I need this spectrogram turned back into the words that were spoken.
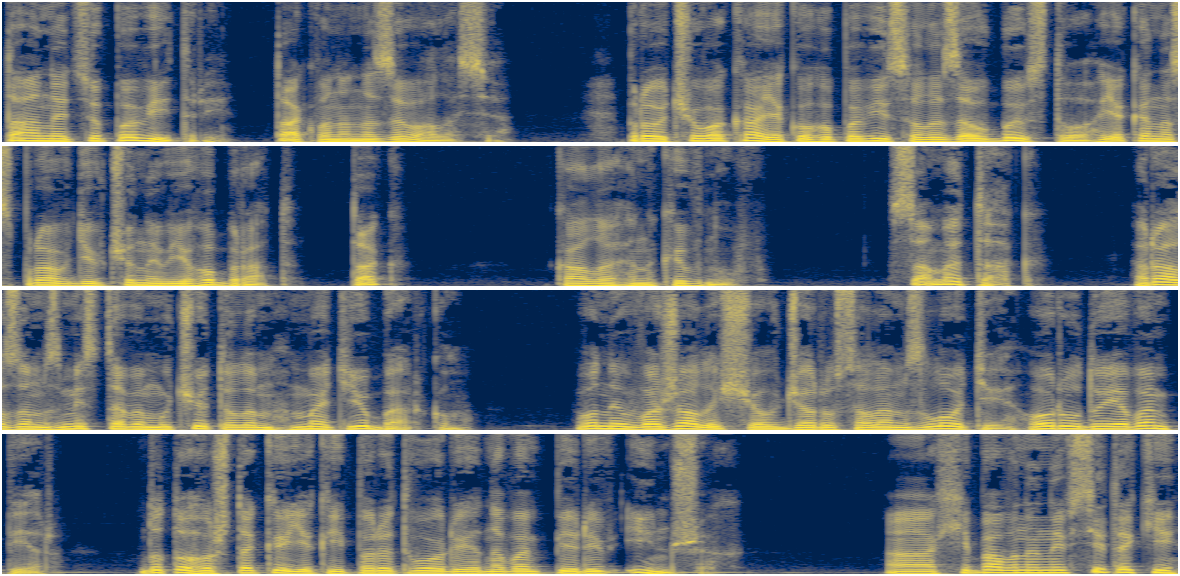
Танець у повітрі, так вона називалася. Про чувака, якого повісили за вбивство, яке насправді вчинив його брат, так? Калаген кивнув. Саме так. Разом з місцевим учителем Меттью Берком. Вони вважали, що в Джерусалем злоті орудує вампір, до того ж таки, який перетворює на вампірів інших. А хіба вони не всі такі?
